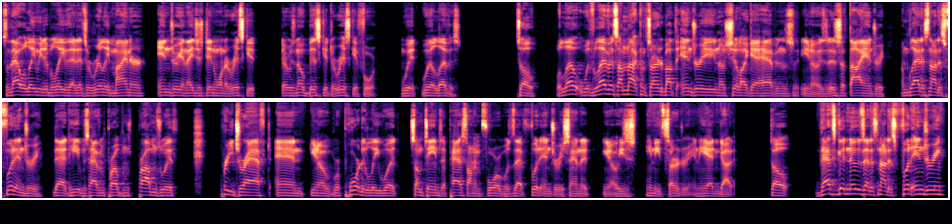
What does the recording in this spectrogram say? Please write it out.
So that would lead me to believe that it's a really minor injury and they just didn't want to risk it. There was no biscuit to risk it for with Will Levis. So with, Le- with Levis, I'm not concerned about the injury. You know, shit like that happens. You know, it's, it's a thigh injury. I'm glad it's not his foot injury that he was having problems problems with pre-draft, and you know, reportedly what some teams have passed on him for was that foot injury, saying that you know he's he needs surgery and he hadn't got it. So that's good news that it's not his foot injury,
